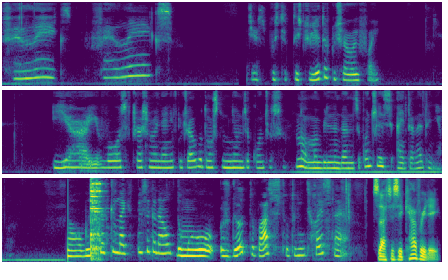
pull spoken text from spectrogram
Феликс, Феликс. Я спустя тысячу лет я включаю Wi-Fi. Я его с вчерашнего дня не включала, потому что у меня он закончился. Ну, мобильные данные закончились, а интернета не было. Но вы ставьте лайк, подписывайтесь на канал. Думаю, ждет вас что-то интересное. that is a.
